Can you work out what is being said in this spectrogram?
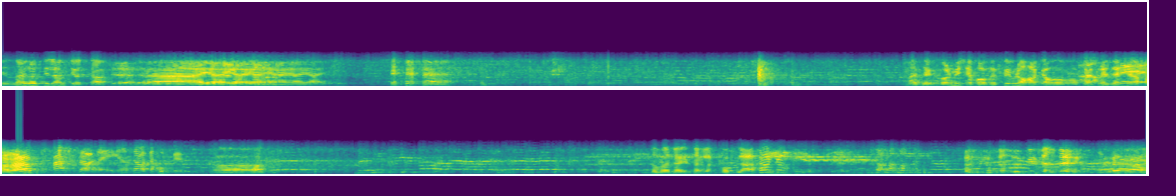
מזמן לא צילמתי אותך. איי, איי, איי, איי, איי, איי. מה זה, כל מי שחופפים לו אחר כך הוא הופך לזה שאחריו? מה אתה נעים? עכשיו אתה חופף. אה. זאת אומרת, אני צריך לחפוף לה אחר כך? אה,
